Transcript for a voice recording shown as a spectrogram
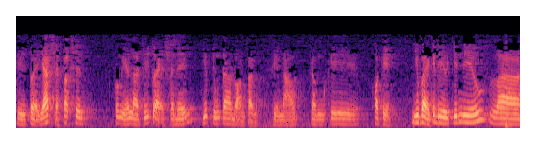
thì tuệ giác sẽ phát sinh, có nghĩa là trí tuệ sẽ đến giúp chúng ta đoạn tận phiền não trong cái kho thiền. Như vậy cái điều chính yếu là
